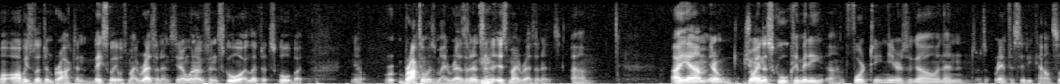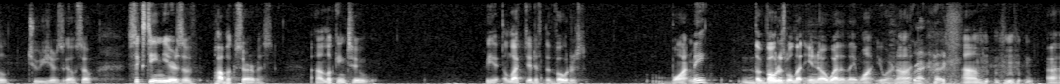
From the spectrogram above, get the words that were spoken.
well, always lived in Brockton. Basically, it was my residence. You know, when I was in school, I lived at school, but you know, Brockton was my residence, mm-hmm. and it is my residence. Um, I, um, you know, joined the school committee uh, 14 years ago, and then ran for city council two years ago. So, 16 years of public service, uh, looking to be elected if the voters want me the voters will let you know whether they want you or not. Right, right. Um, uh,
